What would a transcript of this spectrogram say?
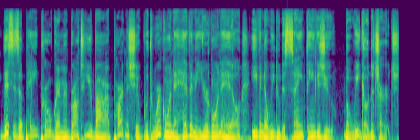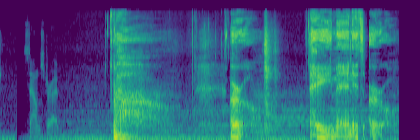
This is a paid program and brought to you by our partnership with We're Going to Heaven and You're Going to Hell, even though we do the same thing as you, but we go to church. Soundstripe. Earl. Hey man, it's Earl.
